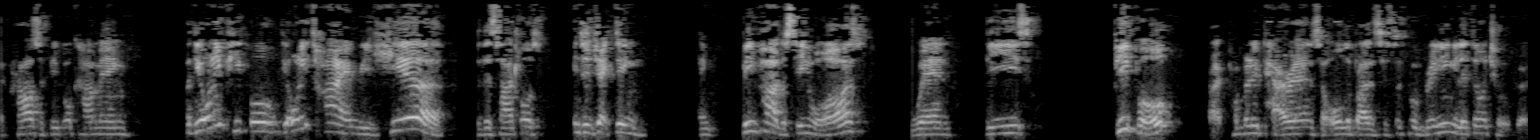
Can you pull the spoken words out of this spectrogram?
the crowds of people coming, But the only people, the only time we hear the disciples interjecting and being part of the scene was when these people, right, probably parents or older brothers and sisters, were bringing little children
